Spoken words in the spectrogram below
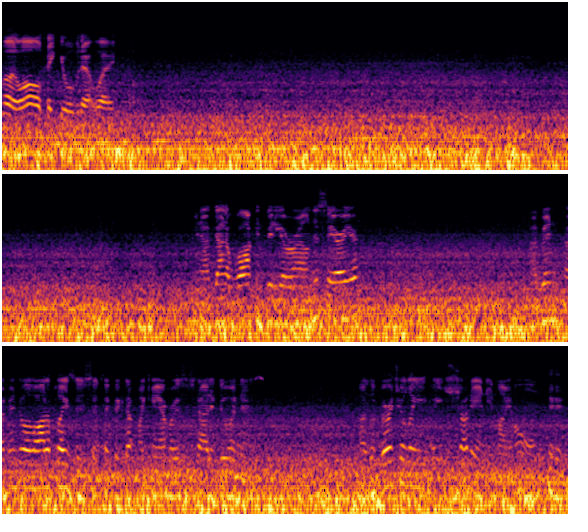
Well, it'll all take you over that way. And I've done a walking video around this area. I've been I've been to a lot of places since I picked up my cameras and started doing this. I was virtually a shut-in in my home.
